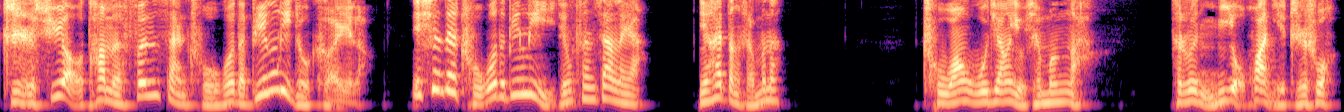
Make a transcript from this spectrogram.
只需要他们分散楚国的兵力就可以了。你现在楚国的兵力已经分散了呀，你还等什么呢？楚王吴江有些懵啊，他说：“你有话你直说。”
